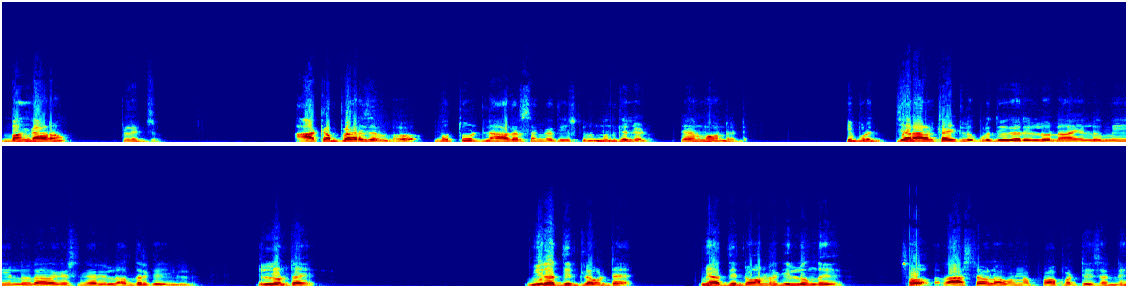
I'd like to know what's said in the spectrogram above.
బంగారం ప్లెడ్జ్. ఆ కంపారిజన్లో ముత్తూటిని ఆదర్శంగా తీసుకుని ముందుకెళ్ళాడు జగన్మోహన్ రెడ్డి. ఇప్పుడు జనాల టైట్లు పృథ్వీ గారి ఇల్లు నా ఇల్లు మీ ఇల్లు రాధాకృష్ణ గారి ఇల్లు అందరికీ ఇల్లు ఇల్లు ఉంటాయి. మీరు అద్దీంట్లో ఉంటే మీ అద్దీంట్లో ఓనర్కి ఇల్లు ఉంది. సో రాష్ట్రంలో ఉన్న ప్రాపర్టీస్ అన్నీ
